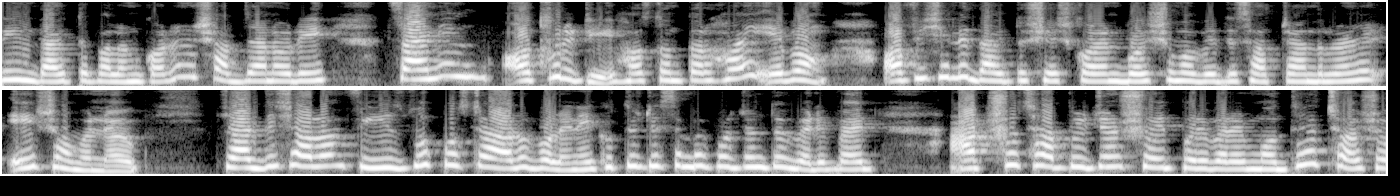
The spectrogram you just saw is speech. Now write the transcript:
দিন দায়িত্ব পালন করেন। সাত জানুয়ারি সাইনিং অথরিটি হস্তান্তর হয় এবং অফিসিয়ালি দায়িত্ব শেষ করেন বৈষম্য বেদে ছাত্র আন্দোলনের এই সমন্বয়ক। আলম ফেসবুক পোস্টে আরও বলেন, একত্রিশ ডিসেম্বর পর্যন্ত ভেরিফাইড আটশো ছাব্বিশ জন শহীদ পরিবারের মধ্যে ছয়শো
